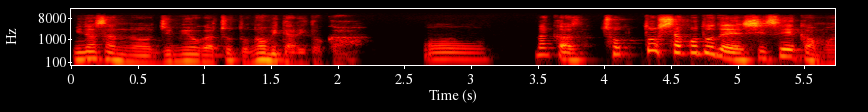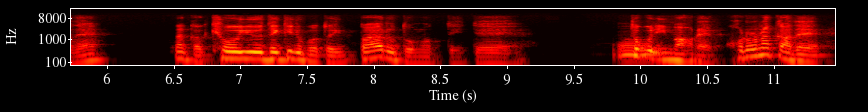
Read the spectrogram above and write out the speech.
皆さんの寿命がちょっと伸びたりとか、うん。なんかちょっとしたことで死生観もね、なんか共有できることいっぱいあると思っていて、特に今、ほれ、コロナ禍で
